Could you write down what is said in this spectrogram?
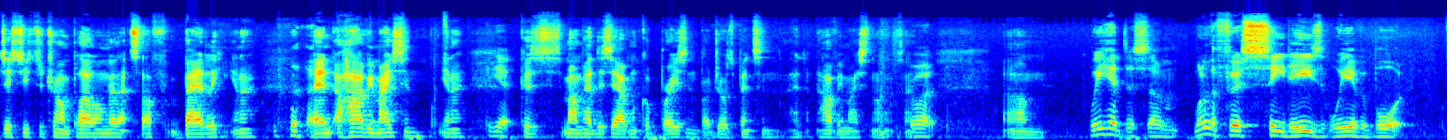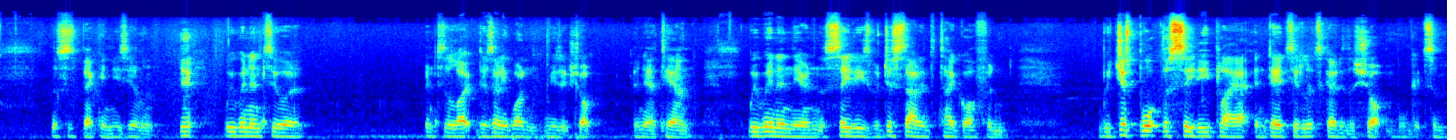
just used to try and play along with that stuff badly, you know. and uh, Harvey Mason, you know, Yeah. because Mum had this album called Breezing by George Benson, had Harvey Mason on it. So, Right. um, We had this um one of the first CDs that we ever bought. This is back in New Zealand. Yeah. We went into a into the like. There's only one music shop in our town. We went in there and the CDs were just starting to take off and we just bought the CD player and Dad said let's go to the shop and we'll get some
